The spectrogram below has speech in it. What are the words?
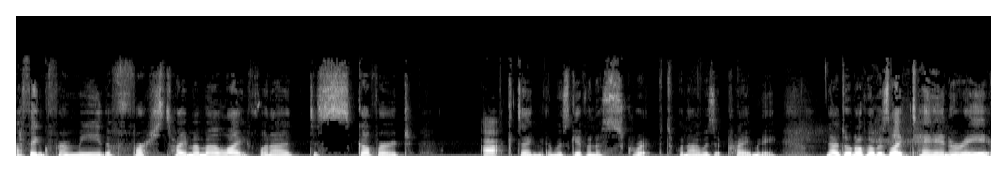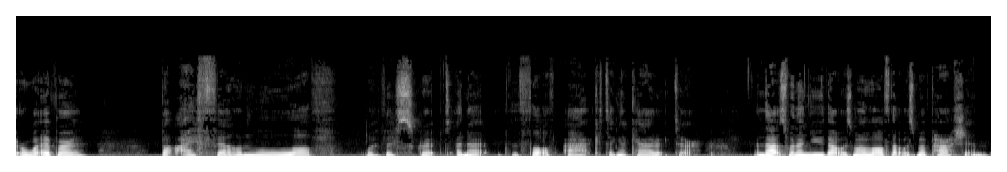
I think for me, the first time in my life when I discovered acting and was given a script when I was at primary. Now, I don't know if I was like 10 or 8 or whatever, but I fell in love with this script and uh, the thought of acting a character. And that's when I knew that was my love, that was my passion.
